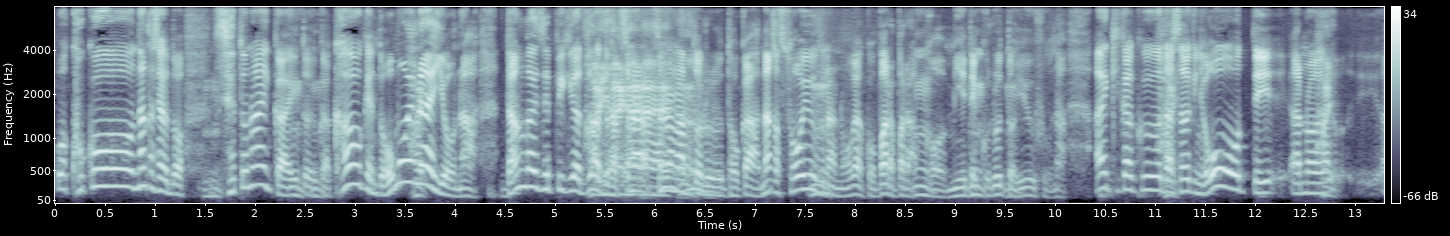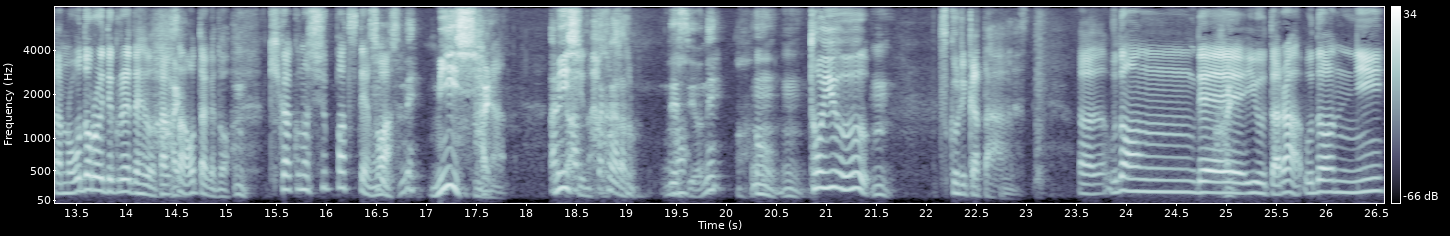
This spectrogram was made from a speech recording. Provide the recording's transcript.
ここなんかしらと、瀬戸内海というか香川県と思えないような断崖絶壁がずらずら連なっとるとかなんかそういうふうなのがこうバラバラこう見えてくるというふうなああいう企画出した時におおってあの、はい。あの驚いてくれた人がたくさんおったけど、企画の出発点はミーシーなん、あれミーシーのがあったからですよね。うん。うんという作り方。です。あうどんで言うたら、うどんに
